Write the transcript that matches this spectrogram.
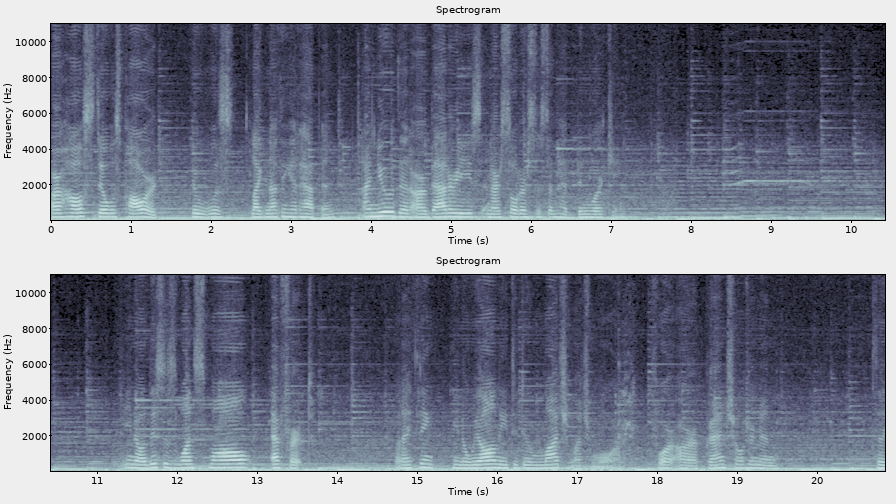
Our house still was powered. It was like nothing had happened. I knew that our batteries and our solar system had been working. You know, this is one small effort, but I think, you know, we all need to do much, much more for our grandchildren and the,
